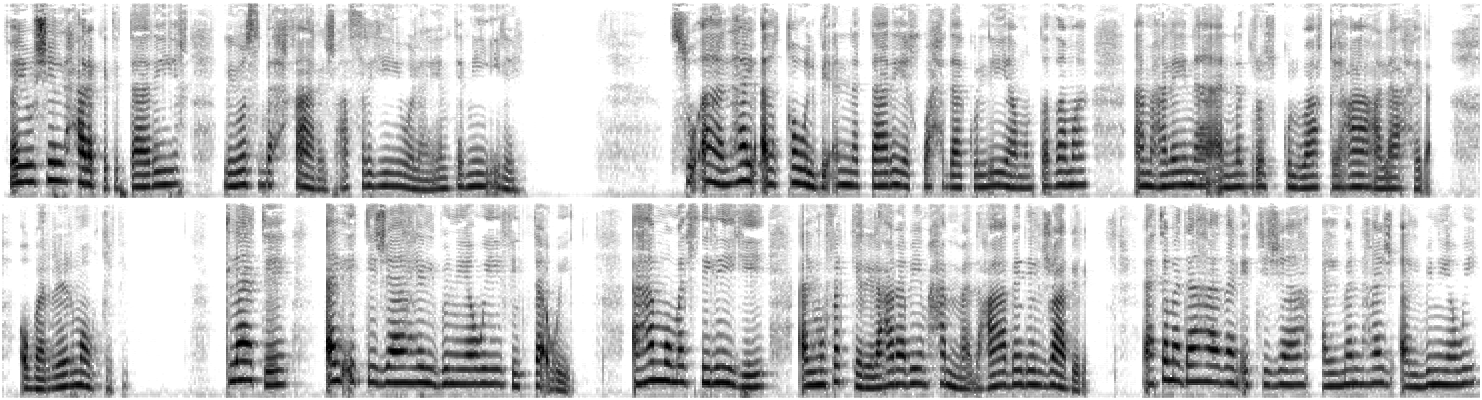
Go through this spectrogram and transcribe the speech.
فيشل حركة التاريخ ليصبح خارج عصره ولا ينتمي إليه. سؤال هل القول بأن التاريخ وحدة كلية منتظمة أم علينا أن ندرس كل واقعة على حدة؟ أبرر موقفي. ثلاثة الاتجاه البنيوي في التأويل. أهم ممثليه المفكر العربي محمد عابد الجابري. اعتمد هذا الاتجاه المنهج البنيوي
